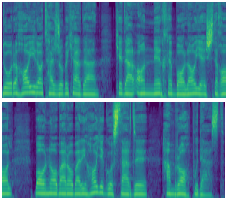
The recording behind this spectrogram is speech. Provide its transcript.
دوره هایی را تجربه کردند که در آن نرخ بالای اشتغال با نابرابری های گسترده همراه بوده است.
